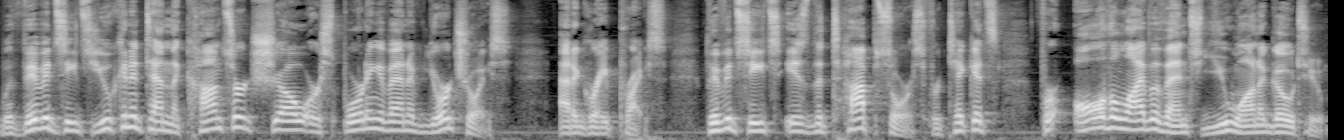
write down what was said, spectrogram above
With Vivid Seats, you can attend the concert, show, or sporting event of your choice at a great price. Vivid Seats is the top source for tickets for all the live events you want to go to.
